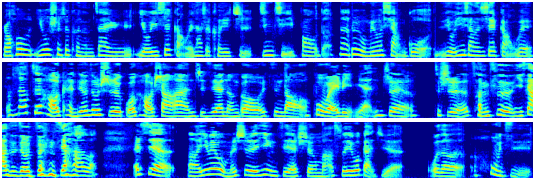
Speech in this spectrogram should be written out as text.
然后优势就可能在于有一些岗位它是可以只经济报的，那就有没有想过有意向的这些岗位？那最好肯定就是国考上岸，直接能够进到部委里面，这就是层次一下子就 增加了。而且啊，因为我们是应届生嘛，所以我感觉我的户籍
